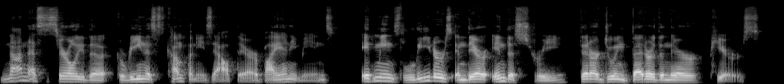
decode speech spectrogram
not necessarily the greenest companies out there by any means, it means leaders in their industry that are doing better than their peers.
